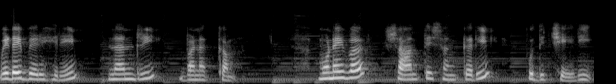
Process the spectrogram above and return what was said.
விடைபெறுகிறேன். நன்றி வணக்கம். முனைவர் சாந்தி சங்கரி புதுச்சேரி.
